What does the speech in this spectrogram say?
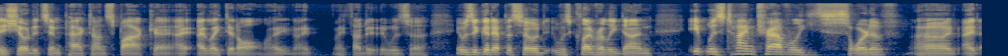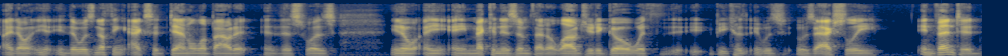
they showed its impact on Spock. I, I, I liked it all. I, I, I thought it, it was a it was a good episode. It was cleverly done. It was time travel, sort of. Uh, I I don't. There was nothing accidental about it. This was. You know, a, a mechanism that allowed you to go with because it was it was actually invented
